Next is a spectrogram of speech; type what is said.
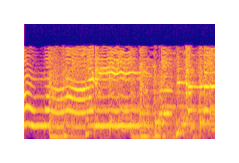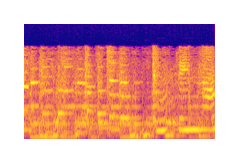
हमारे। टूटे ना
